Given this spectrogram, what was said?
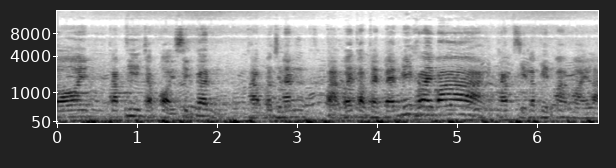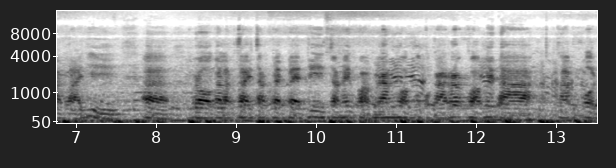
น้อยครับที่จะปล่อยซิงเกิลครับเพราะฉะนั้นฝากไว้กับแฟนๆมีใครบ้างครับศิลปินมากมายหลากหลายที่เอ่อรอกำลังใจจากแฟนๆที่จะให้ความรักความอุปการะความเมตตาครับบน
